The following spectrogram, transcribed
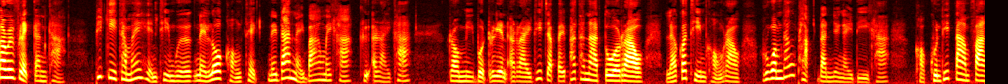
มา reflect กันค่ะ พี่กีทำให้เห็นทีมเวิร์กในโลกของ tech ในด้านไหนบ้างไหมคะ คืออะไรคะ เรามีบทเรียนอะไรที่จะไปพัฒนาตัวเรา แล้วก็ทีมของเรารวมทั้งผลักดันยังไงดีคะขอบคุณที่ตามฟัง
